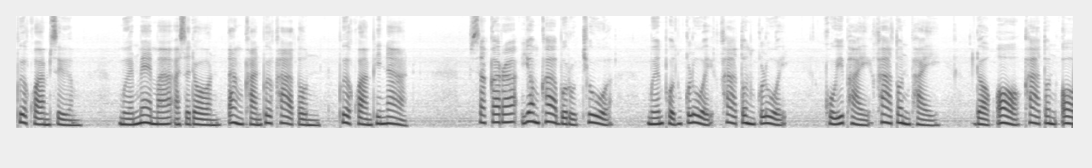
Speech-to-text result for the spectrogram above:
เพื่อความเสื่อม เหมือนแม่ม้าอัสดร ตั้งคันเพื่อฆ่าตน เพื่อความพินาศสักการะย่อมฆ่าบุรุษชั่ว เหมือนผลกล้วยฆ่าต้นกล้วย ขุยไผ่ฆ่าต้นไผ่ ดอกอ้อฆ่าต้นอ้อ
